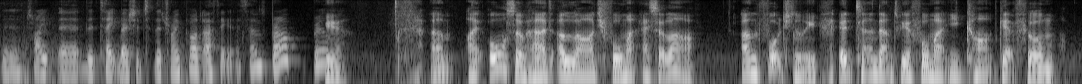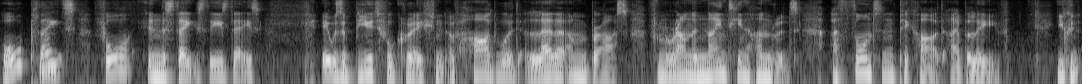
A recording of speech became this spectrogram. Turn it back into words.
the tri- uh, the tape measure to the tripod. I think that sounds bra- brilliant. Yeah. Um, I also had a large format SLR. Unfortunately, it turned out to be a format you can't get film or plates for in the States these days. It was a beautiful creation of hardwood, leather, and brass from around the 1900s, a Thornton Pickard, I believe. You can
